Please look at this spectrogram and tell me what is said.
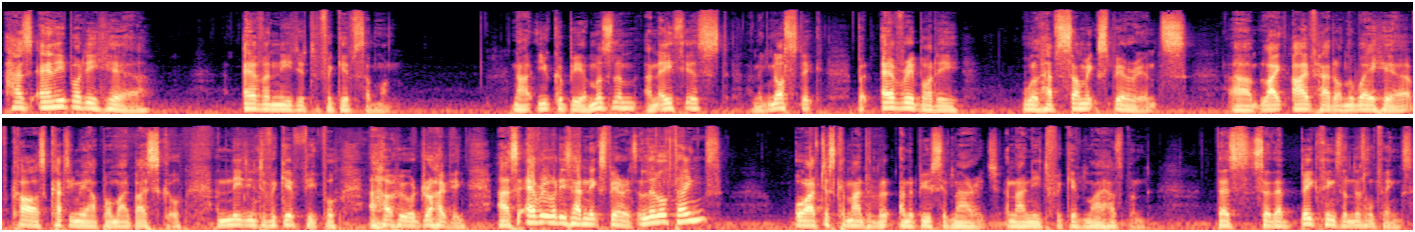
has anybody here ever needed to forgive someone? Now, you could be a Muslim, an atheist, an agnostic, but everybody will have some experience, um, like I've had on the way here, of cars cutting me up on my bicycle and needing to forgive people uh, who are driving. Uh, so everybody's had an experience. Little things, or I've just come out of an abusive marriage and I need to forgive my husband. There's, so they're big things and little things.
